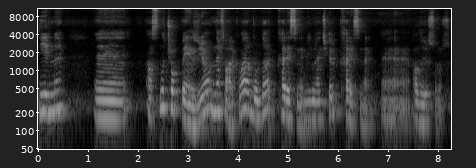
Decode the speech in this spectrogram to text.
Diğerine e, aslında çok benziyor. Ne farkı var? Burada karesini birbirinden çıkarıp karesini e, alıyorsunuz.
